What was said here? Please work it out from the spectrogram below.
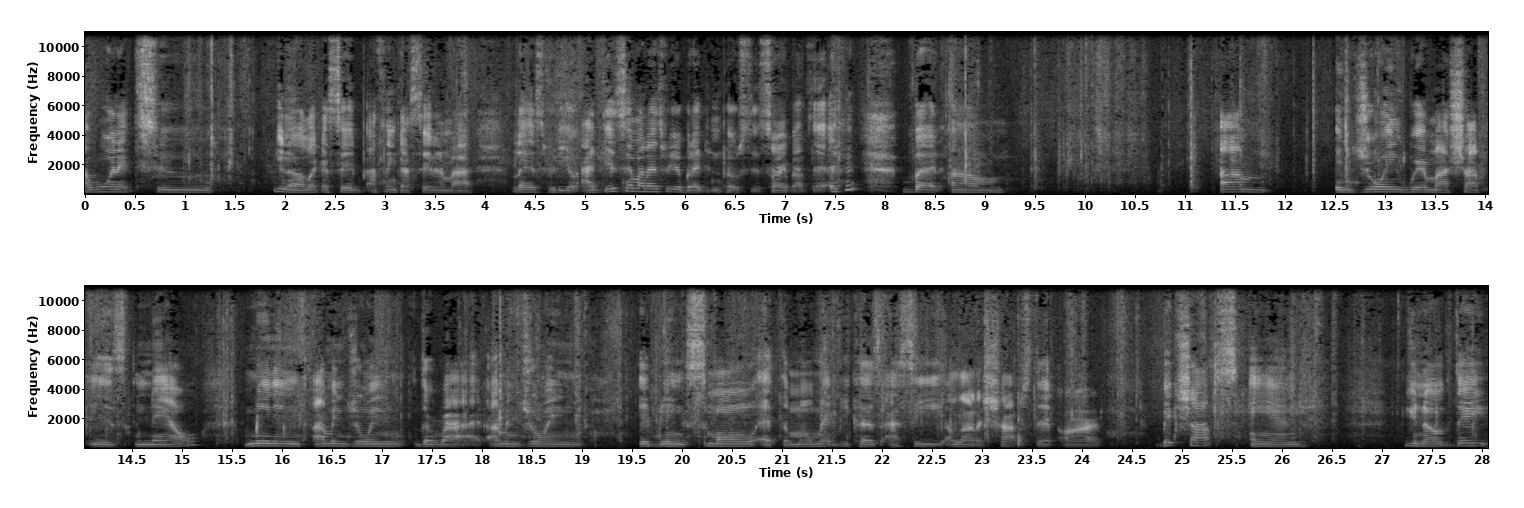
I wanted to, you know, like I said, I think I said in my last video. I did send my last video, but I didn't post it. Sorry about that. but um, I'm enjoying where my shop is now, meaning I'm enjoying the ride. I'm enjoying it being small at the moment because I see a lot of shops that are big shops and you know they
